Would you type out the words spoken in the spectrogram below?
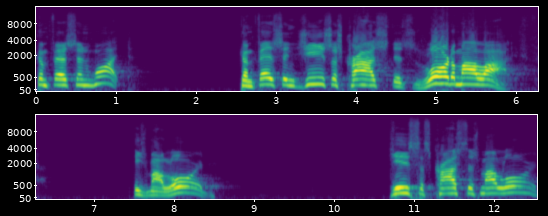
Confessing what? Confessing Jesus Christ is Lord of my life. He's my Lord. Jesus Christ is my Lord.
